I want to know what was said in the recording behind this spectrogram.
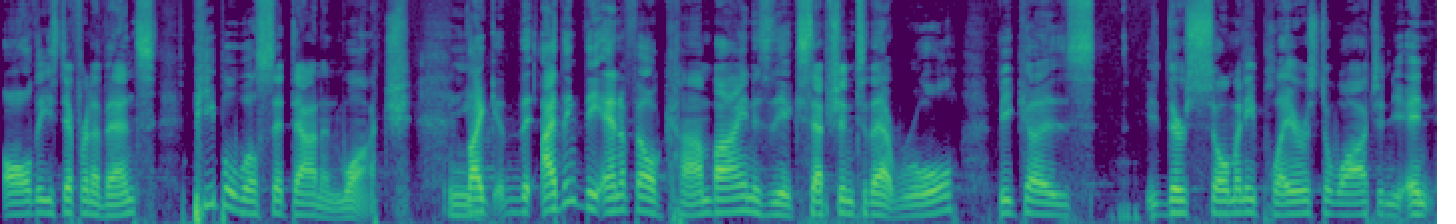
all these different events, people will sit down and watch. Like the, I think the NFL Combine is the exception to that rule because there's so many players to watch and you, and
